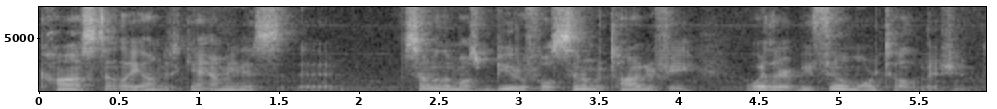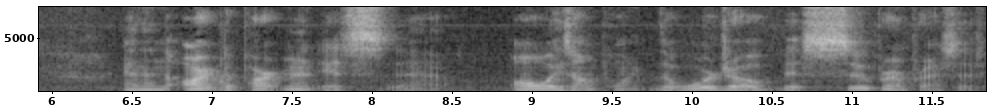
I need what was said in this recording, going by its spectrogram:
constantly on his game. I mean, it's uh, some of the most beautiful cinematography, whether it be film or television. And then the art department is uh, always on point. The wardrobe is super impressive.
